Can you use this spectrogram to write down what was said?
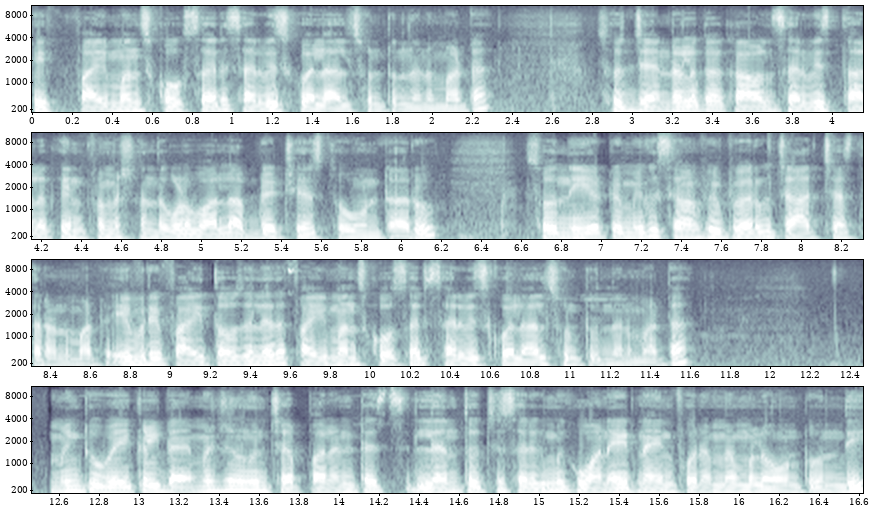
ఫిఫ్ ఫైవ్ మంత్స్కి ఒకసారి సర్వీస్కి వెళ్ళాల్సి ఉంటుందన్నమాట. సో జనరల్గా కావాలి సర్వీస్ తాలూకా ఇన్ఫర్మేషన్ అంతా కూడా వాళ్ళు అప్డేట్ చేస్తూ ఉంటారు. సో నియర్ టు మీకు సెవెన్ ఫిఫ్టీ వరకు ఛార్జ్ చేస్తారనమాట ఎవ్రీ ఫైవ్ థౌసండ్ లేదా ఫైవ్ మంత్స్కి ఒకసారి సర్వీస్కి వెళ్ళాల్సి ఉంటుందన్నమాట. కమింగ్ టు వెహికల్ డైమెన్షన్ గురించి చెప్పాలంటే లెంత్ వచ్చేసరికి మీకు వన్ ఎయిట్ నైన్ ఫోర్ ఎంఎంలో ఉంటుంది.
